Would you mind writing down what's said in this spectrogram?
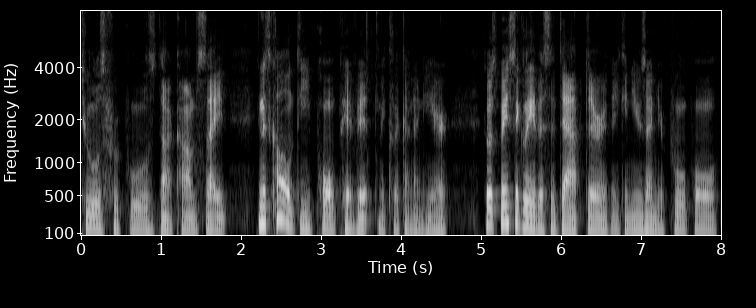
toolsforpools.com site, and it's called the pole pivot. Let me click on it here. So it's basically this adapter that you can use on your pool pole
